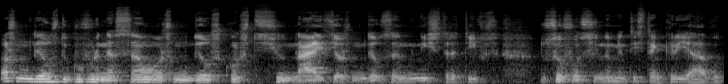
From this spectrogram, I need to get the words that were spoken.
aos modelos de governação, aos modelos constitucionais e aos modelos administrativos do seu funcionamento. Isso tem criado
